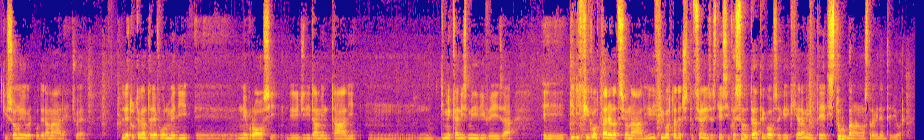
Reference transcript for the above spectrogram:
chi sono io per poter amare, cioè le, tutte quante le forme di eh, nevrosi, di rigidità mentali, mh, di meccanismi di difesa, eh, di difficoltà relazionali, di difficoltà di accettazione di se stessi. Queste sono tutte tante cose che chiaramente disturbano la nostra vita interiore.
